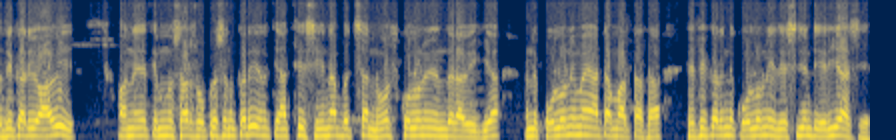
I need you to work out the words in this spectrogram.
અધિકારીઓ આવી અને તેમનું સર્ચ ઓપરેશન કરી અને ત્યાંથી સિંહના બચ્ચા નોર્થ કોલોનીની અંદર આવી ગયા અને કોલોનીમાં આંટા મારતા હતા. જેથી કરીને કોલોની રેસિડેન્ટ એરિયા છે.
